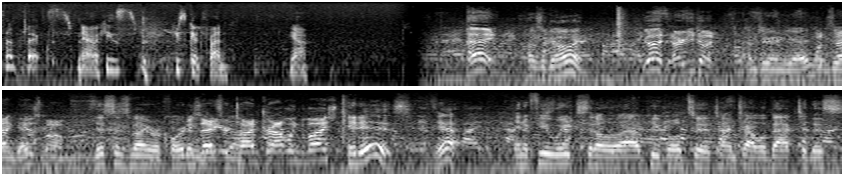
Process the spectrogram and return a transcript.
subjects. No, he's he's good fun. Yeah. Hey, How's it going? good. How are you doing? I'm doing good. What's I'm that doing good. gizmo? This is my recording. Is that your gizmo. time traveling device? It is. Yeah. In a few weeks, it'll allow people to time travel back to this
